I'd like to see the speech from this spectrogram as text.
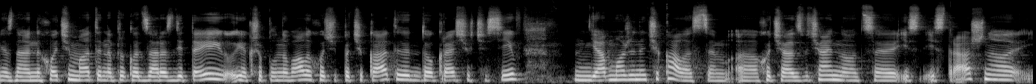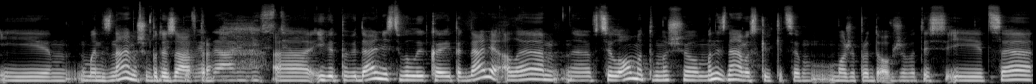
я знаю, не хоче мати, наприклад, зараз дітей, якщо планували, хочуть почекати до кращих часів. Я б може не чекала з цим. Е, хоча, звичайно, це і і страшно, і ми не знаємо, що буде завтра. Е, і відповідальність велика, і так далі. Але е, в цілому, тому що ми не знаємо, скільки це може продовжуватись. І це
